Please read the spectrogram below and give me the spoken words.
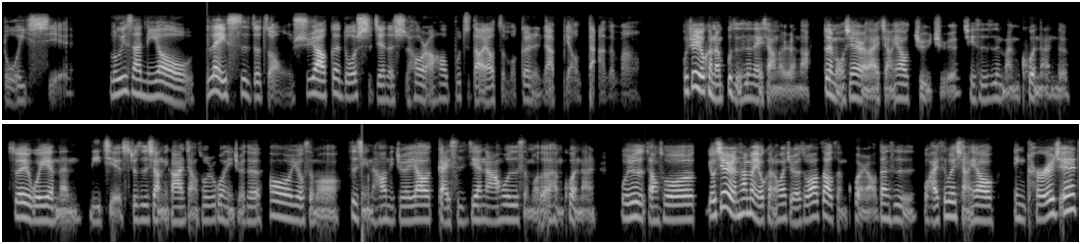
多一些。路易莎，你有类似这种需要更多时间的时候，然后不知道要怎么跟人家表达的吗？我觉得有可能不只是内向的人啊，对某些人来讲，要拒绝其实是蛮困难的。所以我也能理解，就是像你刚才讲说，如果你觉得哦有什么事情，然后你觉得要改时间啊或者什么的很困难，我就想说，有些人他们有可能会觉得说要造成困扰，但是我还是会想要 encourage it，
